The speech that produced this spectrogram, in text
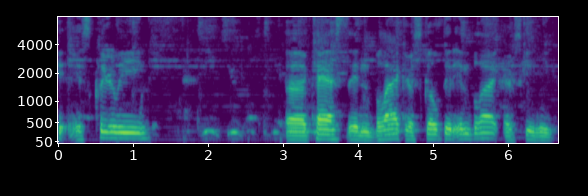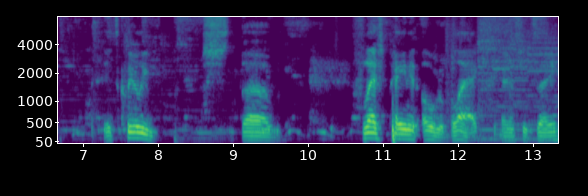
is clearly uh, cast in black or sculpted in black, or excuse me, it's clearly um, flesh painted over black, I should say.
